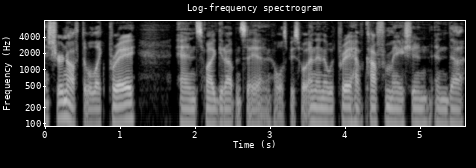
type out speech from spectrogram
And sure enough they will like pray and somebody would get up and say yeah, holy spirit spoke. And then they would pray have confirmation and uh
